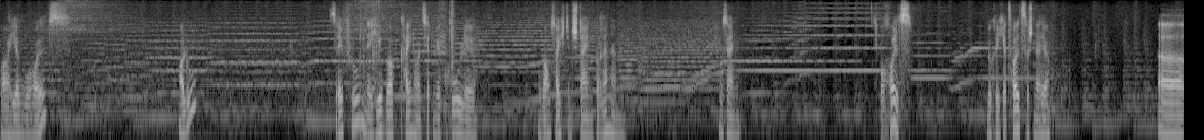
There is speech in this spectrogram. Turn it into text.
War hier irgendwo Holz? Hallo? Safe Room? Ne, hier war kein Holz. Hier hatten wir Kohle. Und warum soll ich den Stein brennen? Ich muss ein... Ich brauche Holz. Wo kriege ich jetzt Holz so schnell her? Äh...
